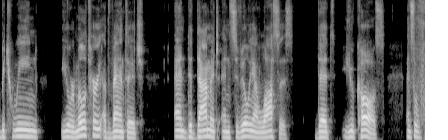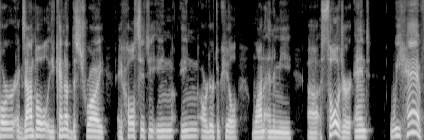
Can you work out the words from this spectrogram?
between your military advantage and the damage and civilian losses that you cause. And so, for example, you cannot destroy a whole city in in order to kill one enemy uh, soldier. And we have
